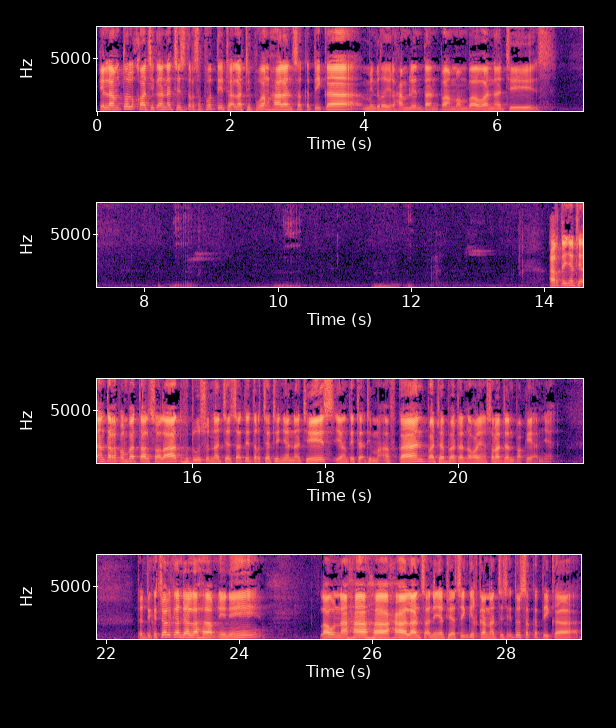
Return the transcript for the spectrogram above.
Ilam tulqa jika najis tersebut tidaklah dibuang halan seketika min hamlin tanpa membawa najis. Artinya di antara pembatal sholat, hudusun najasati terjadinya najis yang tidak dimaafkan pada badan orang yang sholat dan pakaiannya. Dan dikecualikan dalam hal ini, launaha halan seandainya dia singkirkan najis itu seketika.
